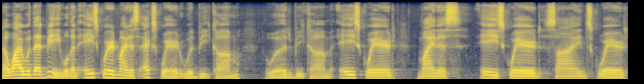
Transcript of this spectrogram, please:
Now why would that be? Well then a squared minus x squared would become would become a squared minus a squared sine squared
